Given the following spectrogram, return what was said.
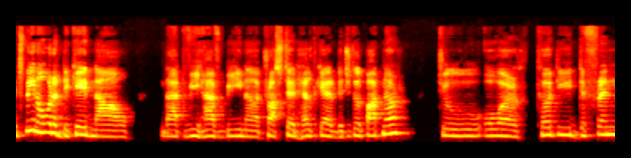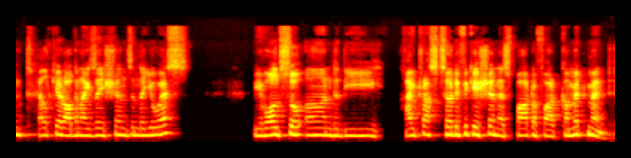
It's been over a decade now that we have been a trusted healthcare digital partner to over 30 different healthcare organizations in the US. We have also earned the HITRUST certification as part of our commitment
